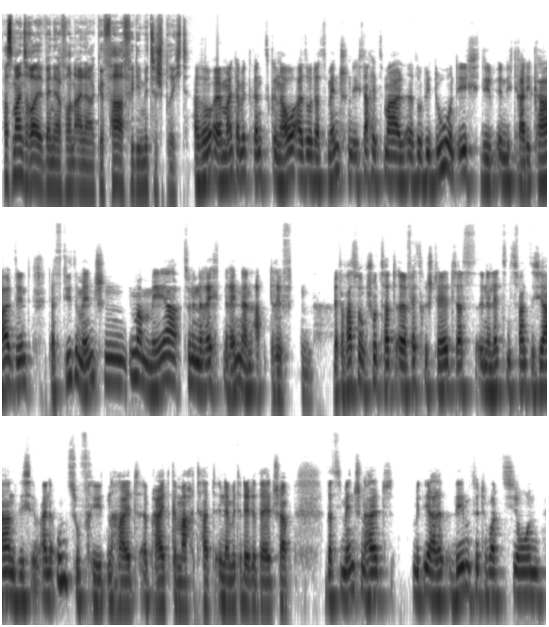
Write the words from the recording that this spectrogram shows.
Was meint Reul, wenn er von einer Gefahr für die Mitte spricht? Also er meint damit ganz genau, also dass Menschen, ich sage jetzt mal, äh, so wie du und ich, die nicht radikal sind, dass diese Menschen immer mehr zu den rechten Rändern abdriften. Der Verfassungsschutz hat äh, festgestellt, dass in den letzten 20 Jahren sich eine Unzufriedenheit äh, breit gemacht hat in der Mitte der Gesellschaft, dass die Menschen halt mit ihrer Lebenssituation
